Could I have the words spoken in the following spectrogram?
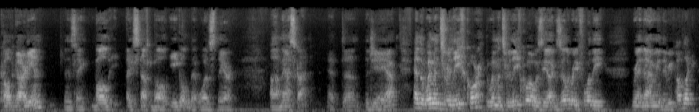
called Guardian. There's a bald, a stuffed bald eagle that was their uh, mascot at uh, the GAR. And the Women's Relief Corps. The Women's Relief Corps was the auxiliary for the Grand Army of the Republic,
